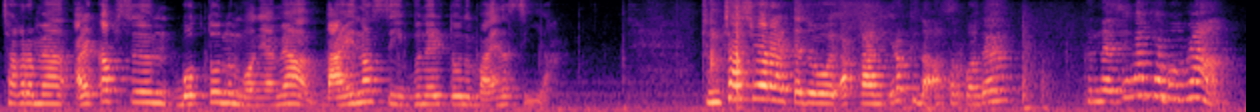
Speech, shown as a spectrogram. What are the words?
자 그러면 R 값은 뭐 또는 뭐냐면 마이너스 2분의 1 또는 마이너스 2야 등차 수열할 때도 약간 이렇게 나왔었거든. 근데 생각해보면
